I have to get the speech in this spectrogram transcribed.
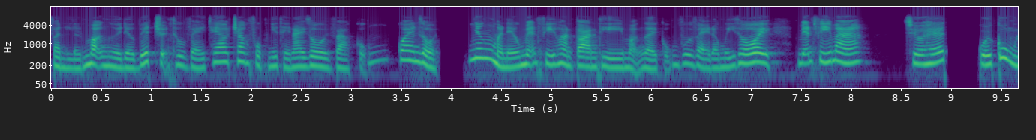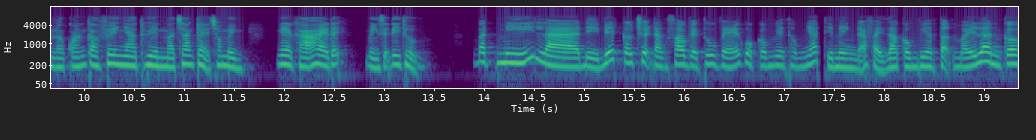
phần lớn mọi người đều biết chuyện thu vé theo trang phục như thế này rồi và cũng quen rồi. Nhưng mà nếu miễn phí hoàn toàn thì mọi người cũng vui vẻ đồng ý thôi, miễn phí mà. Chưa hết, cuối cùng là quán cà phê nhà thuyền mà Trang kể cho mình. Nghe khá hay đấy, mình sẽ đi thử. Bật mí là để biết câu chuyện đằng sau việc thu vé của công viên Thống Nhất thì mình đã phải ra công viên tận mấy lần cơ.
